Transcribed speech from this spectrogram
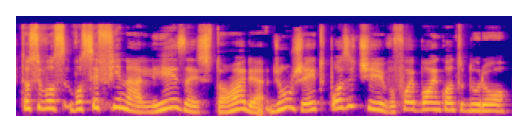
Então, se você, você finaliza a história de um jeito positivo, foi bom enquanto durou.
